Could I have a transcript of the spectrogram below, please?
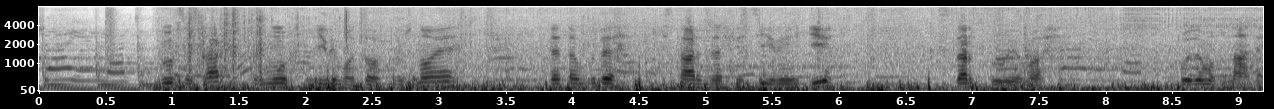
Trying not to. Був це старт, тому їдемо до окружної, де там буде старт вже офіційний і стартуємо. Будемо гнати.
